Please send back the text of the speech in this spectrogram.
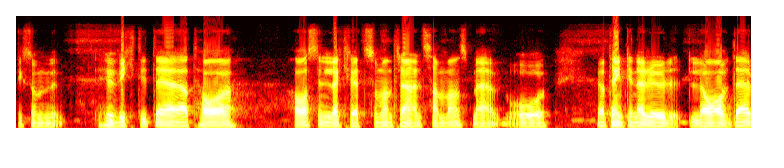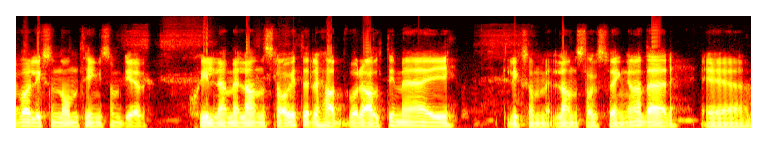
liksom hur viktigt det är att ha, ha sin lilla krets som man tränar tillsammans med. Och jag tänker när du la av där, var det liksom någonting som blev skillnad med landslaget eller hade, var du alltid med i liksom landslagssvängarna där? Eh,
